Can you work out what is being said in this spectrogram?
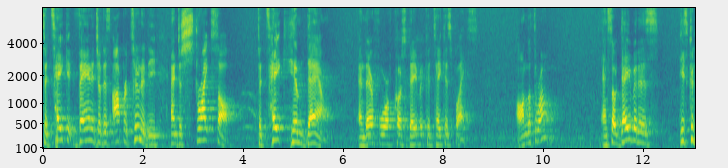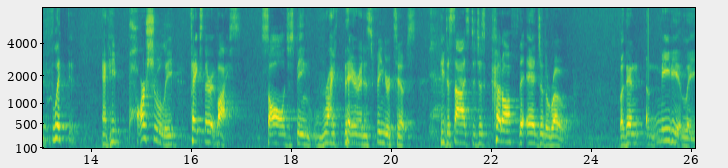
to take advantage of this opportunity and to strike Saul, to take him down. And therefore, of course, David could take his place on the throne. And so David is, he's conflicted and he partially takes their advice. Saul just being right there at his fingertips, he decides to just cut off the edge of the robe. But then immediately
